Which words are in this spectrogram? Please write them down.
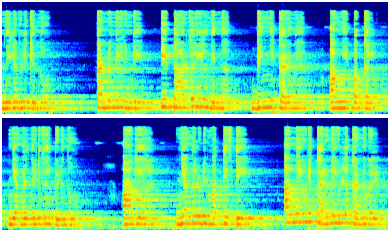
നിലവിളിക്കുന്നു. കണ്ണുനീരിന്റെ ഈ താഴ്വരയിൽ നിന്ന് വിങ്ങിക്കരഞ്ഞ് അങ്ങേ പക്കൽ ഞങ്ങൾ നെടുവേർപ്പെടുന്നു. ആകയാൽ ഞങ്ങളുടെ മധ്യത്തെ അങ്ങയുടെ കരുണയുള്ള കണ്ണുകൾ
